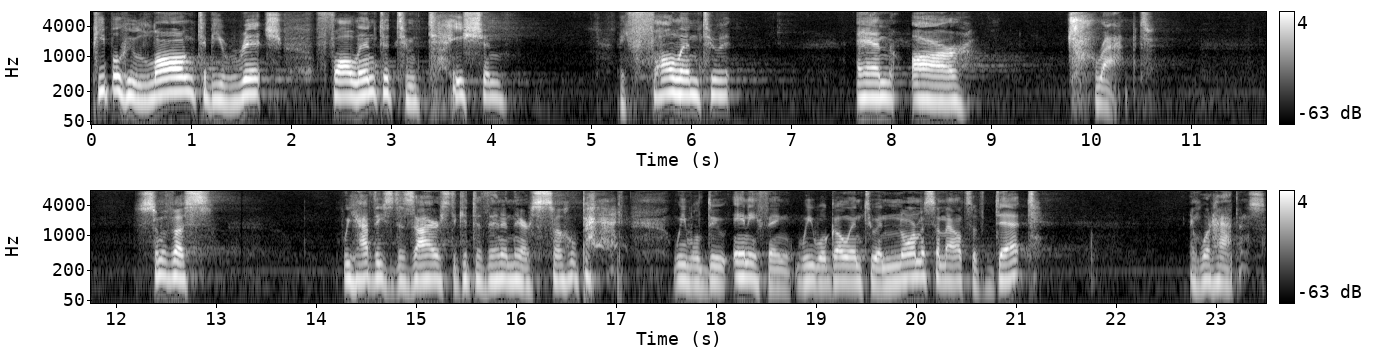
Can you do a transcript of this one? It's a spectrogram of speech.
people who long to be rich fall into temptation they fall into it and are trapped. Some of us, we have these desires to get to then and there so bad. We will do anything. We will go into enormous amounts of debt And what happens?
